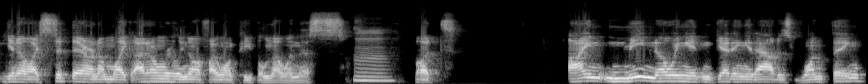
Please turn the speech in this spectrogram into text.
you know, I sit there and I'm like, I don't really know if I want people knowing this. Mm. But I, me knowing it and getting it out is one thing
